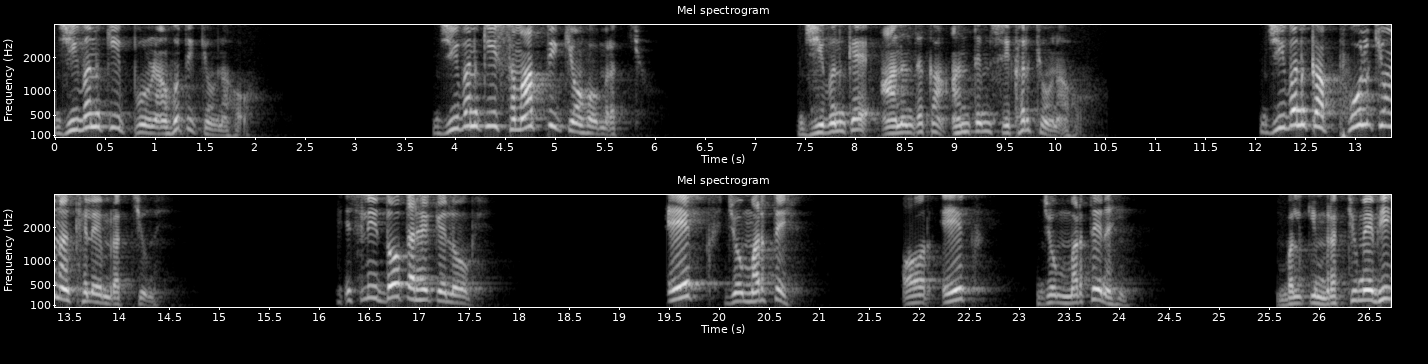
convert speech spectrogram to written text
जीवन की पूर्णाहुति क्यों ना हो? जीवन की समाप्ति क्यों हो मृत्यु? जीवन के आनंद का अंतिम शिखर क्यों ना हो? जीवन का फूल क्यों ना खिले मृत्यु में? इसलिए दो तरह के लोग हैं। एक जो मरते और एक जो मरते नहीं, बल्कि मृत्यु में भी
